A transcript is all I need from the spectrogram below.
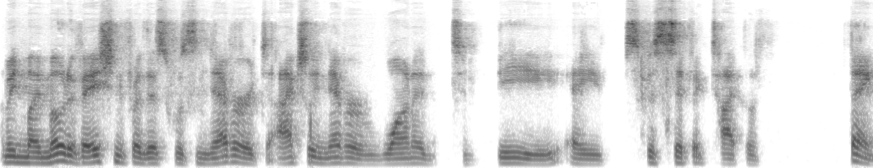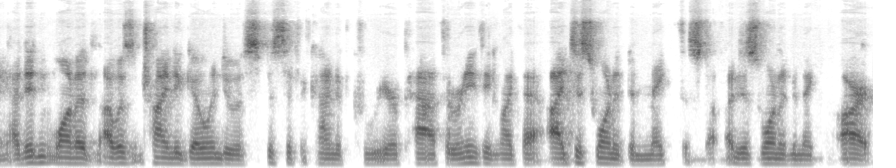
I mean, my motivation for this was never to actually never wanted to be a specific type of thing. I didn't want to, I wasn't trying to go into a specific kind of career path or anything like that. I just wanted to make the stuff. I just wanted to make art.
